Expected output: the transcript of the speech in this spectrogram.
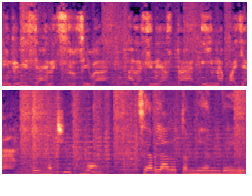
entrevista en exclusiva a la cineasta Ina Payán. El machismo, se ha hablado también de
